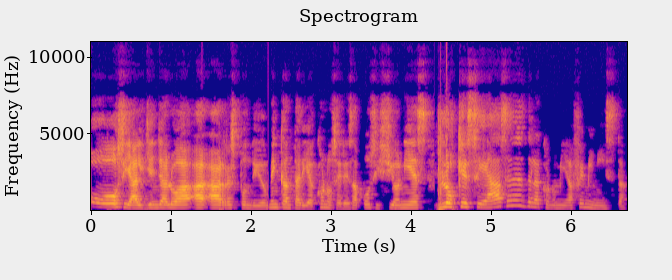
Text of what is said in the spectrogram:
o si alguien ya lo ha, respondido, me encantaría conocer esa posición y es lo que se hace desde la economía feminista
